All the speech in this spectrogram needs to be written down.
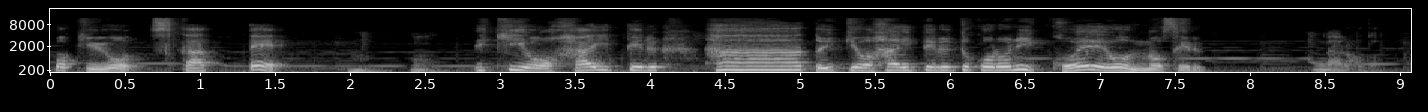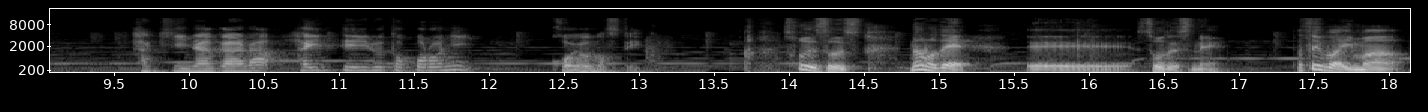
呼吸を使って。息を吐いてる、はーっと息を吐いてるところに声を乗せる。なるほど。吐きながら吐いているところに声を乗せていく。あそうです、そうです。なので、えーそうですね。例えば今、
